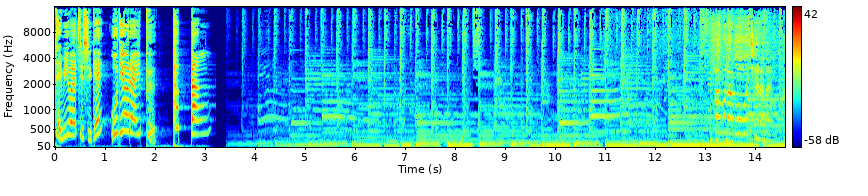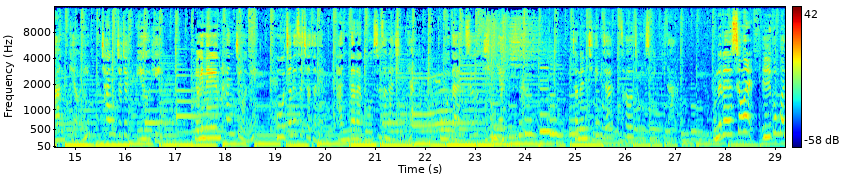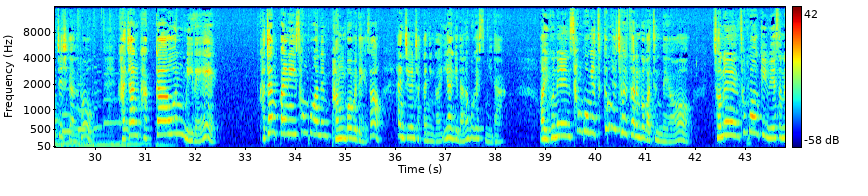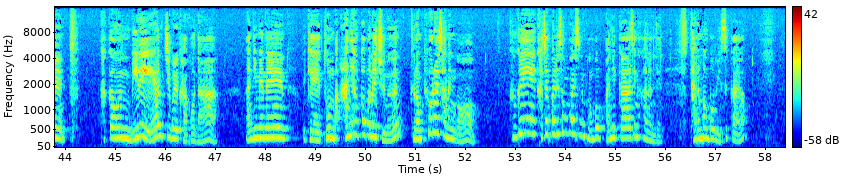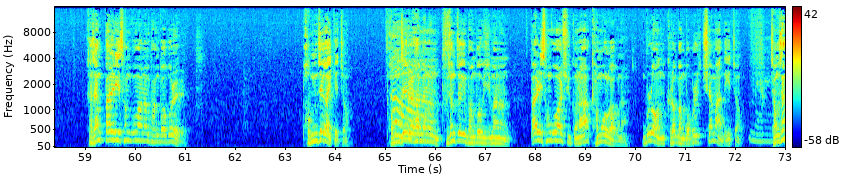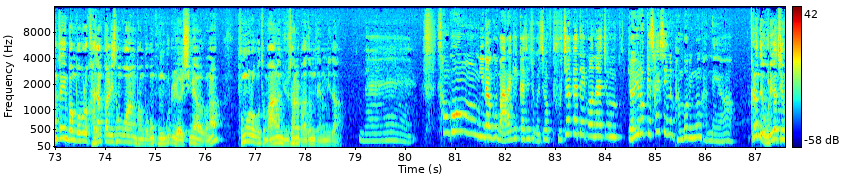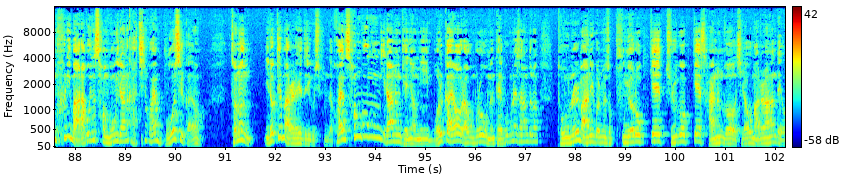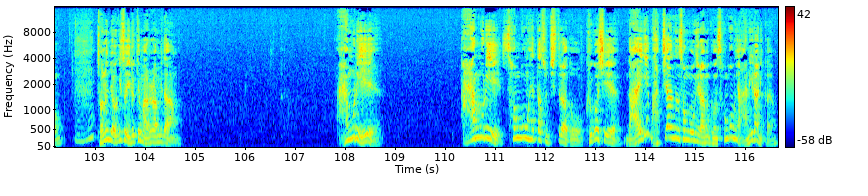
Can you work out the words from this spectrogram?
재미와 지식의 오디오 라이프 팟빵! 황홀하고 찬란한 광기어린 창조적 유희. 여기는 한지훈의 고전에서 찾아낸 단단하고 수상한 심리학 고단수 심리학 저는 진행자 서정숙입니다 오늘은 27번째 시간으로 가장 가까운 미래에 가장 빨리 성공하는 방법에 대해서 한지훈 작가님과 이야기 나눠보겠습니다 아 이거는 성공의 특급 열차를 타는 것 같은데요 저는 성공하기 위해서는 가까운 미래 예언집을 가거나 아니면은 이렇게 돈 많이 한꺼번에 주는 그런 표를 사는 거 그게 가장 빨리 성공할 수 있는 방법 아닐까 생각하는데 다른 방법이 있을까요? 가장 빨리 성공하는 방법을 범죄가 있겠죠. 범죄를 어. 하면은 부정적인 방법이지만은 빨리 성공할 수 있거나 감옥을 가거나 물론 그런 방법을 취하면 안 되겠죠. 네. 정상적인 방법으로 가장 빨리 성공하는 방법은 공부를 열심히 하거나 부모로부터 많은 유산을 받으면 됩니다. 네. 성공이라고 말하기까지는 좀 그렇지만 부자가 되거나 좀 여유롭게 살 수 있는 방법인 것 같네요. 그런데 우리가 지금 흔히 말하고 있는 성공이라는 가치는 과연 무엇일까요? 저는 이렇게 말을 해드리고 싶습니다. 과연 성공이라는 개념이 뭘까요? 라고 물어보면 대부분의 사람들은 돈을 많이 벌면서 풍요롭게 즐겁게 사는 것이라고 말을 하는데요. 네. 저는 여기서 이렇게 말을 합니다. 아무리 아무리 성공했다 손 치더라도 그것이 나에게 맞지 않는 성공이라면 그건 성공이 아니라니까요.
